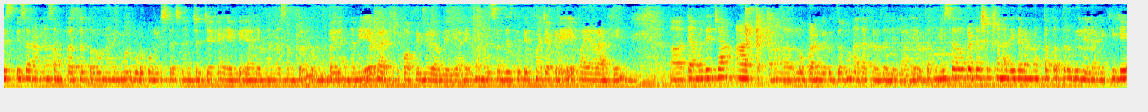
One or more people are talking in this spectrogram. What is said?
एस पी सरांना संपर्क करून आणि मुरगुड पोलीस स्टेशनचे जे काही एफ आय आहे त्यांना संपर्क करून पहिल्यांदा मी एफ आय आरची कॉपी मिळवलेली आहे. त्यामुळे सद्यस्थितीत माझ्याकडे एफ आय आर आहे. त्यामध्ये ज्या आठ लोकांविरुद्ध गुन्हा दाखल झालेला आहे तर मी सर्व गट शिक्षण अधिकाऱ्यांना आता पत्र दिलेलं आहे की हे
